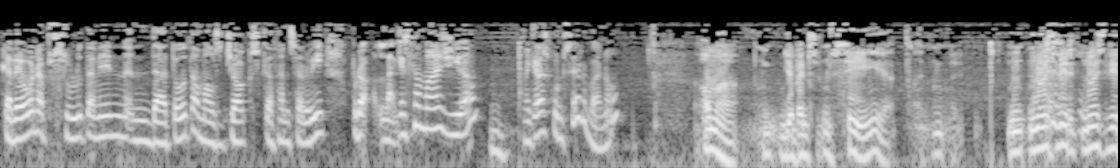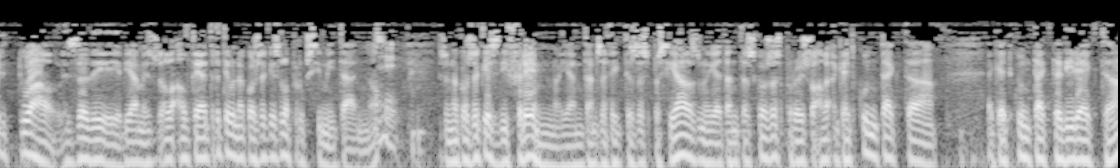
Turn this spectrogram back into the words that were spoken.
que veuen absolutament de tot amb els jocs que fan servir, però la, aquesta màgia encara es conserva, no? Home, jo penso, sí, no és, vir, no és virtual, és a dir, aviam, és, el, el teatre té una cosa que és la proximitat, no? Sí. És una cosa que és diferent, no hi ha tants efectes especials, no hi ha tantes coses, però és, aquest contacte, aquest contacte directe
